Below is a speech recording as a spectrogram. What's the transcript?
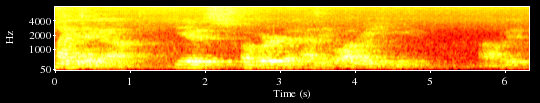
Paideia is a word that has a broad range of meaning, uh, but it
